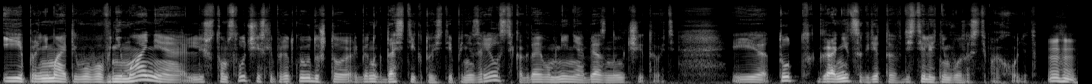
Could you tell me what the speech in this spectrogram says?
и принимает его во внимание лишь в том случае, если придет к выводу, что ребенок достиг той степени зрелости, когда его мнение обязаны учитывать. И тут граница где-то в десятилетнем возрасте проходит. Угу.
